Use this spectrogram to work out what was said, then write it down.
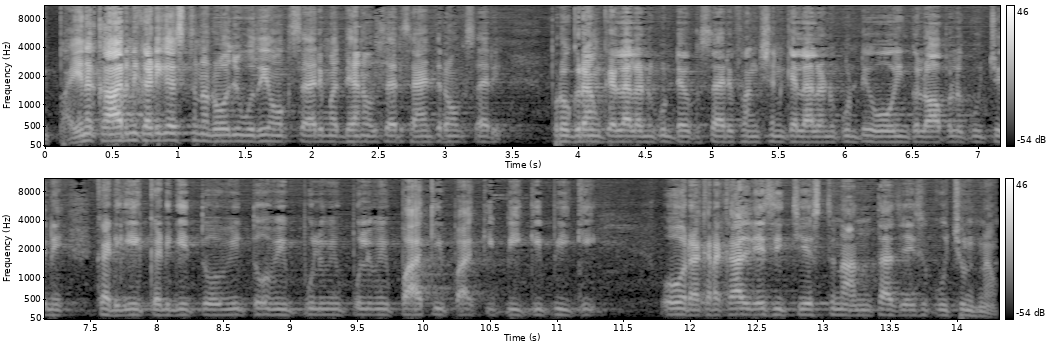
ఈ పైన కారుని కడిగేస్తున్న రోజు ఉదయం ఒకసారి మధ్యాహ్నం ఒకసారి సాయంత్రం ఒకసారి ప్రోగ్రామ్కి వెళ్ళాలనుకుంటే ఒకసారి ఫంక్షన్కి వెళ్ళాలనుకుంటే ఓ ఇంక లోపల కూర్చుని కడిగి కడిగి తోమి తోమి పులిమి పులిమి పాకి పాకి పీకి పీకి ఓ రకరకాలు చేసి చేస్తున్న అంతా చేసి కూర్చుంటున్నాం.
